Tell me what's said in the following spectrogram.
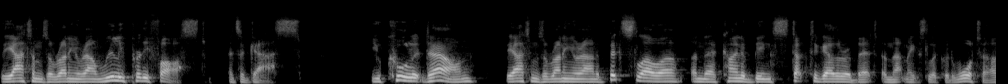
the atoms are running around really pretty fast. It's a gas. You cool it down, the atoms are running around a bit slower and they're kind of being stuck together a bit and that makes liquid water.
